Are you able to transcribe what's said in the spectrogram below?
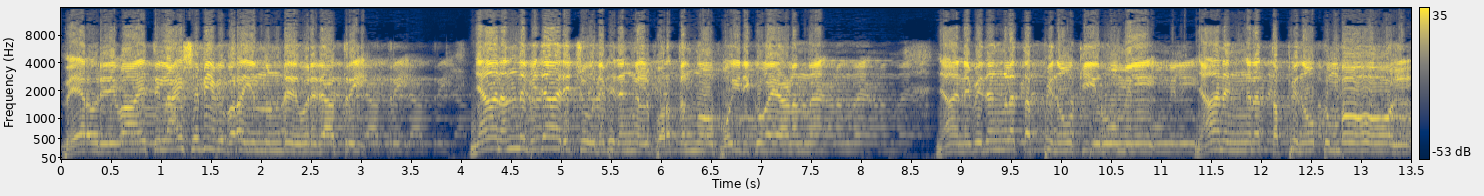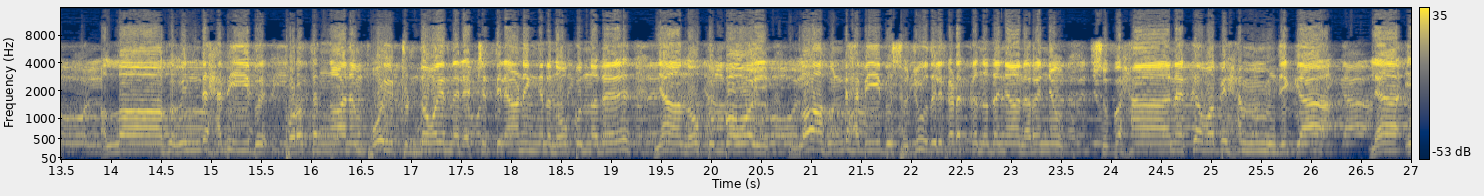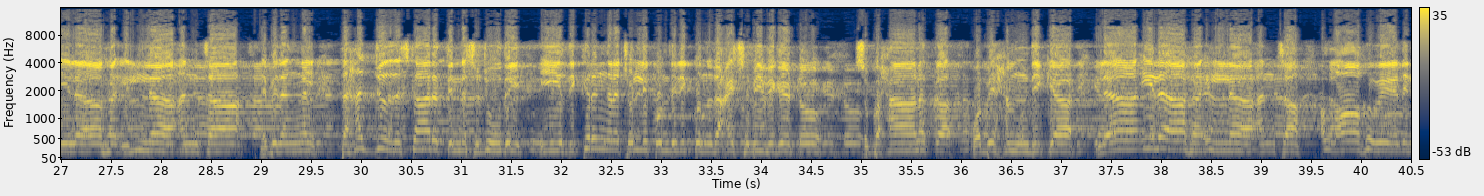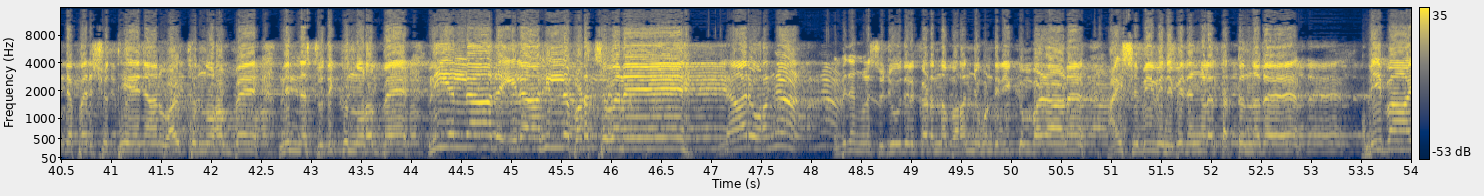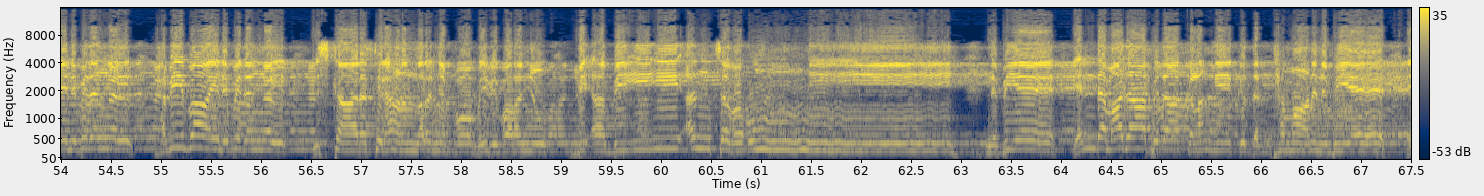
വേറെ ഒരു റിവായത്തിൽ ആയിഷബീബി പറയുന്നുണ്ട് ഒരു രാത്രി ഞാൻ അന്ന് വിചാരിച്ചു നബിതങ്ങൾ പുറത്തെങ്ങോ പോയിരിക്കുകയാണെന്ന്. ഞാൻ നബിതങ്ങളെ തപ്പി നോക്കി റൂമിൽ. ഞാൻ എങ്ങനെ തപ്പി നോക്കുമ്പോൾ അള്ളാഹുവിന്റെ ഹബീബ് പുറത്തെങ്ങാനും പോയിട്ടുണ്ടോ എന്ന ലക്ഷ്യത്തിലാണ് ഇങ്ങനെ നോക്കുന്നത്. ഞാൻ നോക്കുമ്പോൾ അള്ളാഹുന്റെ ഹബീബ് സുജൂദിൽ കിടക്കുന്നത് ഞാൻ അറിഞ്ഞു. തഹജ്ജുദ് നിസ്കാരത്തിന്റെ സുജൂദിൽ ഈ ദിക്ർ ഇങ്ങനെ ചൊല്ലിക്കൊണ്ടിരിക്കുന്നത് ആയിഷ ബീവി കേട്ടു. അൻത. അല്ലാഹുവേ നിന്റെ പരിശുദ്ധിയെ ഞാൻ വാഴ്ത്തുന്നു റബ്ബേ. നിന്നെ സ്തുതിക്കുന്നു റബ്ബേ. നീയല്ലാതെ ഇലാഹില്ല പടച്ചവനെ. എല്ലാരും നിബിതങ്ങൾ സുജൂതിൽ കടന്ന് പറഞ്ഞുകൊണ്ടിരിക്കുമ്പോഴാണ് ഐഷബീവി നിബിധങ്ങളെ തട്ടുന്നത്. ഹബീബായ നിബിതങ്ങൾ ഹബീബായ നിബിതങ്ങൾ നിസ്കാരത്തിലാണെന്നറിഞ്ഞപ്പോ ബീവി പറഞ്ഞു. നബിയെ എന്റെ മാതാപിതാക്കൾ അങ്ങേക്ക് ദണ്ഡമാണ് നബിയെ.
